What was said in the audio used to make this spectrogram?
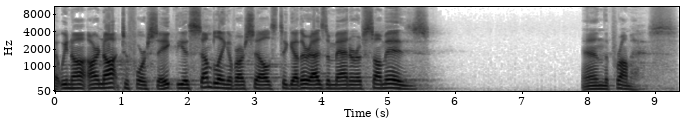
that we not, are not to forsake the assembling of ourselves together as the manner of some is. And the promise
